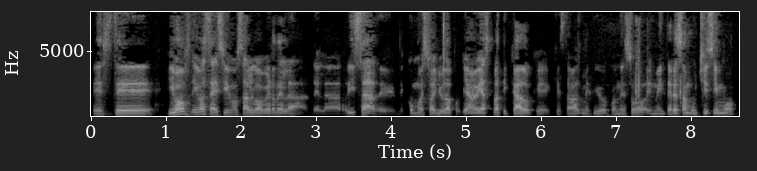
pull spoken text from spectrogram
Este, ibas, ibas a decirnos algo a ver de la, de la risa, de, de cómo eso ayuda, porque ya me habías platicado que, que estabas metido con eso y me interesa muchísimo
